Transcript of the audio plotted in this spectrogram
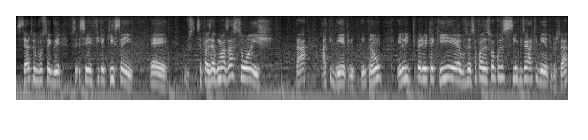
certo? Você, você fica aqui sem é, você fazer algumas ações, tá? Aqui dentro, então ele te permite aqui é, você só fazer só coisas simples aqui dentro, tá?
